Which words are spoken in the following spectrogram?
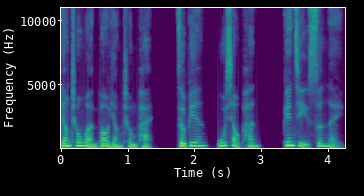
羊城晚报羊城派，责编：吴小潘，编辑：孙磊。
